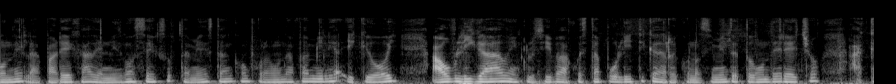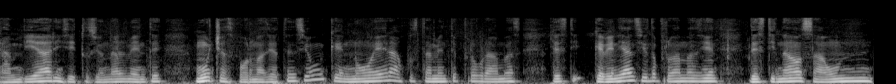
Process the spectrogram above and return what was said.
Donde la pareja del mismo sexo también están conformando una familia y que hoy ha obligado, inclusive bajo esta política de reconocimiento de todo un derecho, a cambiar institucionalmente muchas formas de atención que no eran justamente programas que venían siendo programas bien destinados a un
